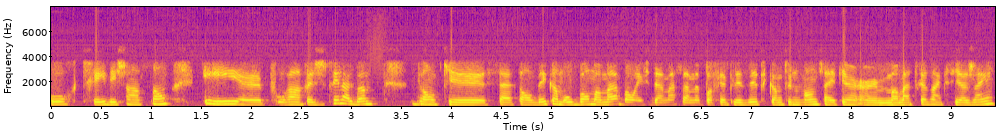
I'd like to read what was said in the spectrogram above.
pour créer des chansons et euh, pour enregistrer l'album. Donc, euh, ça tombait comme au bon moment. Bon, évidemment, ça m'a pas fait plaisir. Puis comme tout le monde, ça a été un, moment très anxiogène,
